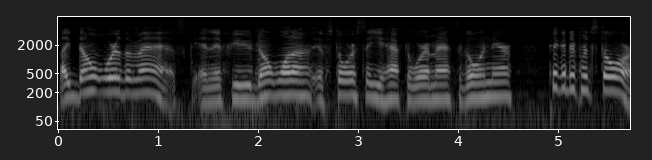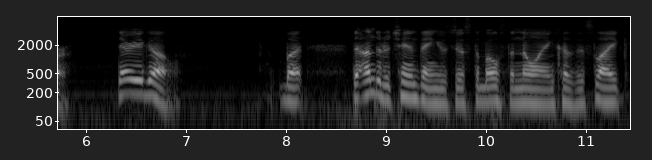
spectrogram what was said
Like don't wear the mask. And if you don't want to if stores say you have to wear a mask to go in there pick a different store. There you go. But the under the chin thing is just the most annoying because it's like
